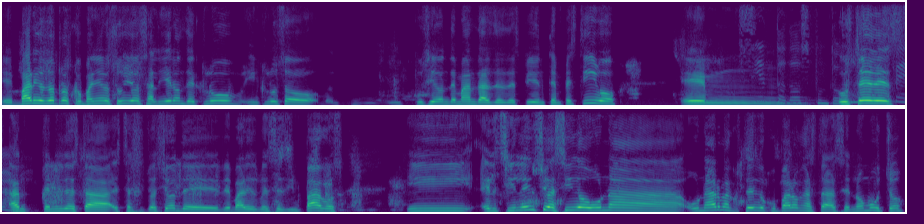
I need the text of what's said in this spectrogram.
Eh, varios otros compañeros suyos salieron del club, incluso pusieron demandas de despido intempestivo. Eh, ustedes han tenido esta, esta situación de, de, varios meses de impagos y el silencio ha sido una, un arma que ustedes ocuparon hasta hace no mucho,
